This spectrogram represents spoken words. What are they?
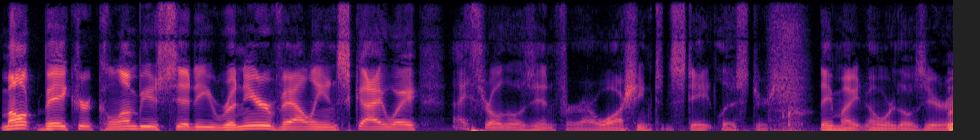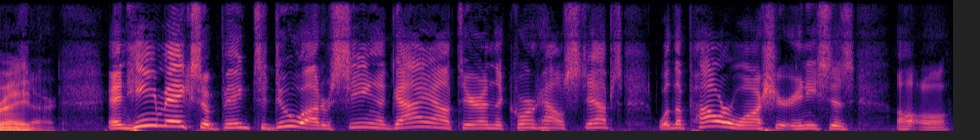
Mount Baker, Columbia City, Rainier Valley, and Skyway. I throw those in for our Washington State listeners. They might know where those areas Right. are. And he makes a big to do out of seeing a guy out there on the courthouse steps with a power washer, and he says, uh oh,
